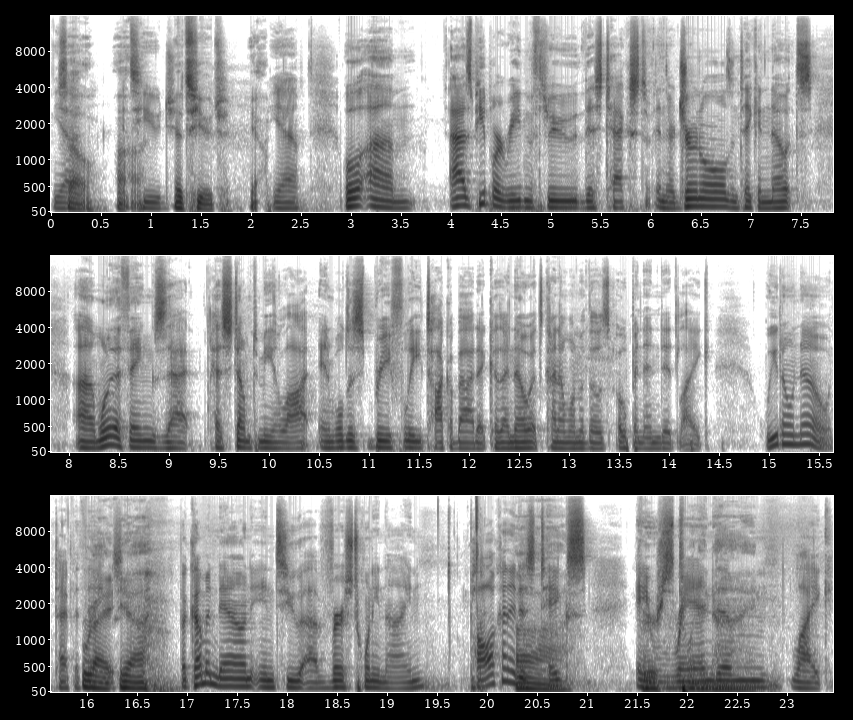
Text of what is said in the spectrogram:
Yeah. So it's uh, huge. It's huge. Yeah. yeah. Well, um, as people are reading through this text in their journals and taking notes, um, one of the things that has stumped me a lot, and we'll just briefly talk about it because I know it's kind of one of those open-ended, like we don't know type of things. Right. Yeah. But coming down into uh, verse 29, Paul kind of just Ah, takes a random like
